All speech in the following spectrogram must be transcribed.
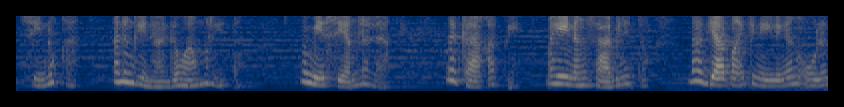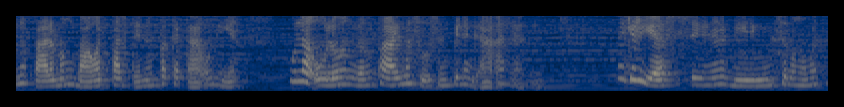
Sino ka? Anong ginagawa mo rito? Ngumisi ang lalaki. Nagkakape. Mahinang sabi nito. Bagya pang ikiniling ang ulo na para bang bawat parte ng pagkatao niya mula ulo hanggang pa ay masusing pinag-aaralan. May curiosity na nagnilingin sa mga mata.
